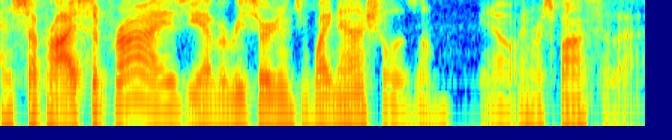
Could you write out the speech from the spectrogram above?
and surprise surprise you have a resurgence of white nationalism you know in response to that.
